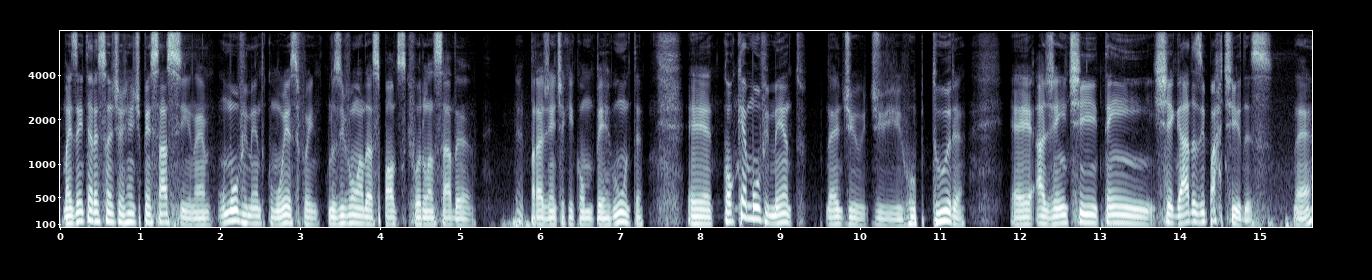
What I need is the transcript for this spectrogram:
mas é interessante a gente pensar assim, né? Um movimento como esse foi, inclusive, uma das pautas que foram lançadas é, para a gente aqui como pergunta. É, qualquer movimento né, de, de ruptura é, a gente tem chegadas e partidas, né?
